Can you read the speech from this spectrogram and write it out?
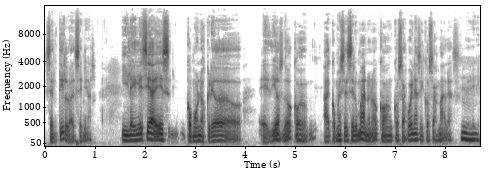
sentirlo al Señor. Y la iglesia es como nos creó eh, Dios, ¿no? Con, como es el ser humano, ¿no? Con cosas buenas y cosas malas. Eh,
